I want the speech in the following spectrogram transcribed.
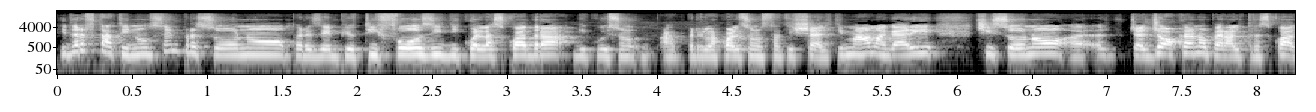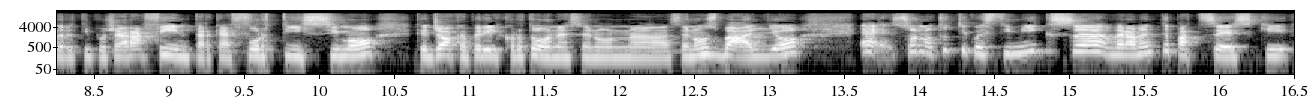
I draftati non sempre sono, per esempio, tifosi di quella squadra di sono, per la quale sono stati scelti, ma magari ci sono, eh, cioè giocano per altre squadre, tipo c'è Rafinter che è fortissimo, che gioca per il Crotone se non, se non sbaglio, e sono tutti questi mix veramente veramente pazzeschi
